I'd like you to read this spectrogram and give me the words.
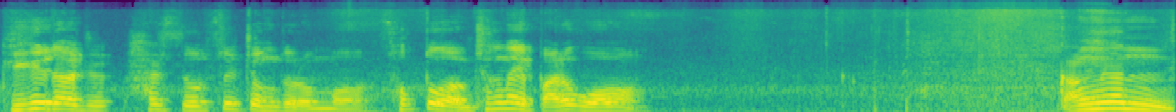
비교도 할 수 없을 정도로 뭐 속도가 엄청나게 빠르고 깎는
